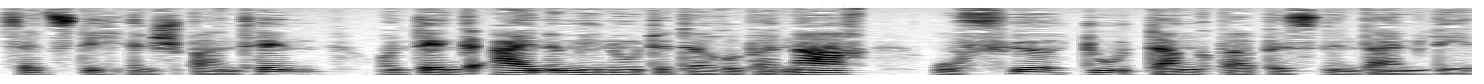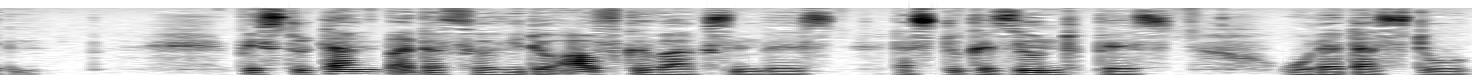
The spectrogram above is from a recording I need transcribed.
Setz dich entspannt hin und denk eine Minute darüber nach, wofür du dankbar bist in deinem Leben. Bist du dankbar dafür, wie du aufgewachsen bist, dass du gesund bist oder dass du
